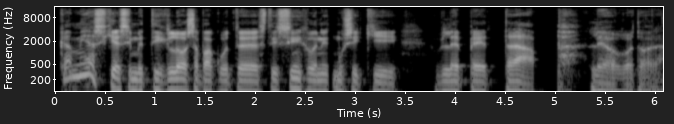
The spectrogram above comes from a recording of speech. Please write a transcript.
Καμία σχέση με τη γλώσσα που ακούτε στη σύγχρονη μουσική. Βλέπε τραπ, λέω εγώ τώρα.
